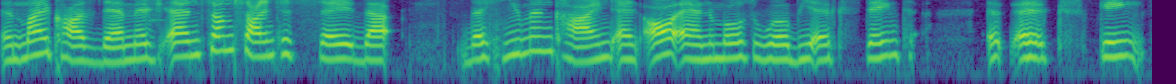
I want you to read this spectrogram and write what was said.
it might cause damage. And some scientists say that the humankind and all animals will be extinct extinct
